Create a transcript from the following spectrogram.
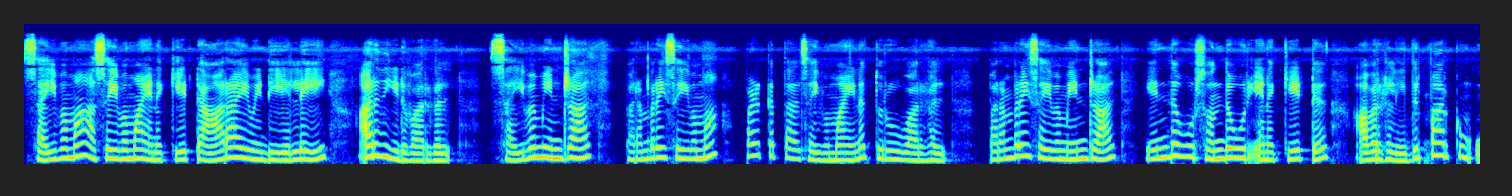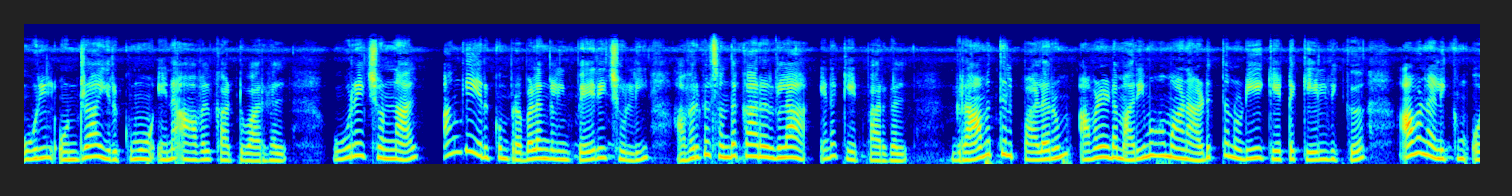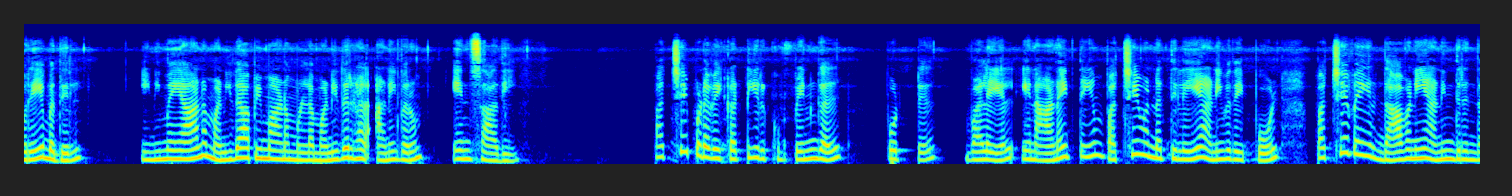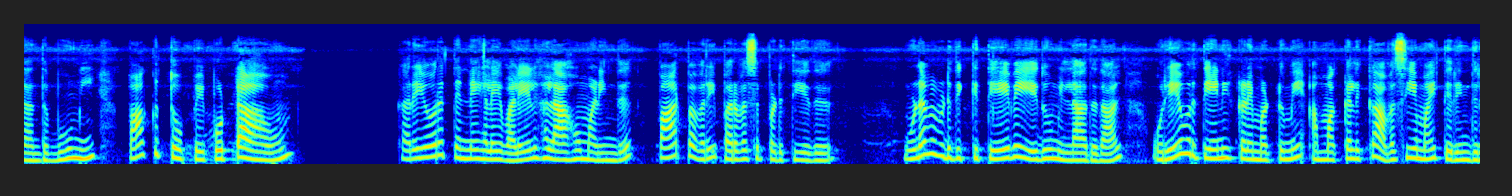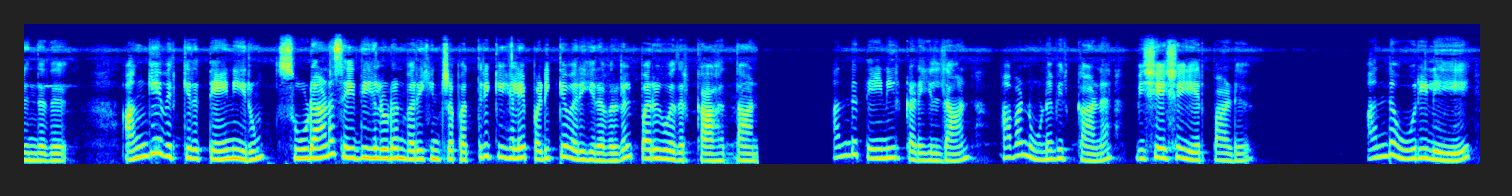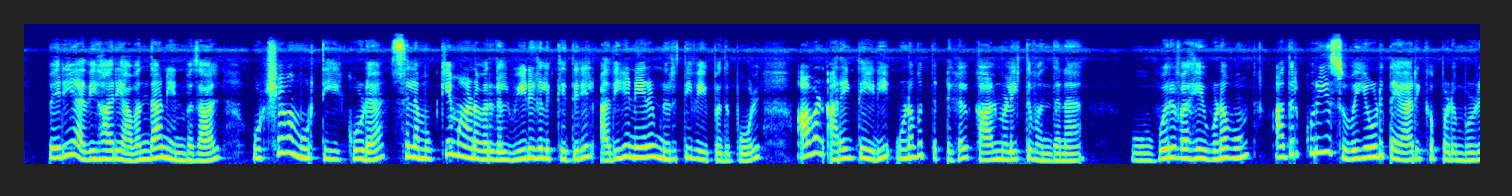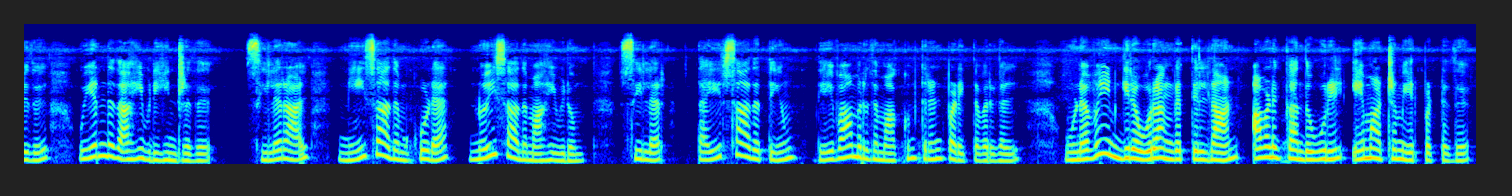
சைவமா அசைவமா என கேட்டு ஆராய வேண்டிய எல்லையை அறுதியிடுவார்கள். சைவம் என்றால் பரம்பரை சைவமா பழக்கத்தால் சைவமா என துருவுவார்கள். பரம்பரை சைவம் என்றால் எந்த ஊர் சொந்த ஊர் என கேட்டு அவர்கள் எதிர்பார்க்கும் ஊரில் ஒன்றா இருக்குமோ என ஆவல் காட்டுவார்கள். ஊரை சொன்னால் அங்கே இருக்கும் பிரபலங்களின் பெயரை சொல்லி அவர்கள் சொந்தக்காரர்களா? என கேட்பார்கள். கிராமத்தில் பலரும் அவனிடம் அறிமுகமான அடுத்த நொடியை கேட்ட கேள்விக்கு அவன் அளிக்கும் ஒரே பதில் இனிமையான மனிதாபிமானம் உள்ள மனிதர்கள் அனைவரும் என் சாதி. பச்சை புடவை கட்டியிருக்கும் பெண்கள் பொட்டு வளையல் என அனைத்தையும் பச்சை வண்ணத்திலேயே அணிவதைப் போல் பச்சை வயல் தாவணியை அணிந்திருந்த அந்த பூமி பாக்குத்தோப்பை பொட்டாகவும் கரையோரத் தென்னைகளை வளையல்களாகவும் அணிந்து பார்ப்பவரை பரவசப்படுத்தியது. உணவு விடுதிக்கு தேவை எதுவும் இல்லாததால் ஒரே ஒரு தேநீர் கடை மட்டுமே அம்மக்களுக்கு அவசியமாய் தெரிந்திருந்தது. அங்கே விற்கிற தேநீரும் சூடான செய்திகளுடன் வருகின்ற பத்திரிகைகளை படிக்க வருகிறவர்கள் பருகுவதற்காகத்தான். அந்த தேநீர் கடையில்தான் அவன் உணவிற்கான விசேஷ ஏற்பாடு. அந்த ஊரிலேயே பெரிய அதிகாரி அவன்தான் என்பதால் உற்சவமூர்த்தியை கூட சில முக்கியமானவர்கள் வீடுகளுக்கு எதிரில் அதிக நேரம் நிறுத்தி வைப்பது போல் அவன் அறை தேடி உணவுத் தட்டுகள் கால்முளைத்து வந்தன. ஒவ்வொரு வகை உணவும் அதற்குரிய சுவையோடு தயாரிக்கப்படும் பொழுது உயர்ந்ததாகி விடுகின்றது. சிலரால் நெய் சாதம் கூட நொய் சாதமாகிவிடும். சிலர் தயிர் சாதத்தையும் தேவாமிர்தமாக்கும் திறன் படைத்தவர்கள். உணவு என்கிற ஒரு அங்கத்தில்தான் அவனுக்கு அந்த ஊரில் ஏமாற்றம் ஏற்பட்டது.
